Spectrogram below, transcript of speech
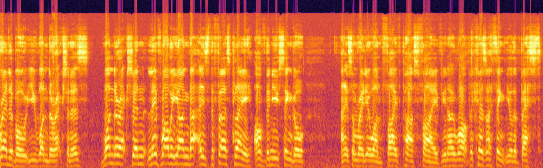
Incredible, you One Directioners. One Direction, Live While We're Young, that is the first play of the new single. And it's on Radio 1, 5 past 5. You know what? Because I think you're the best,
